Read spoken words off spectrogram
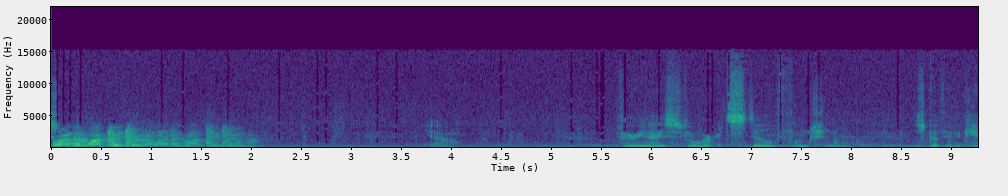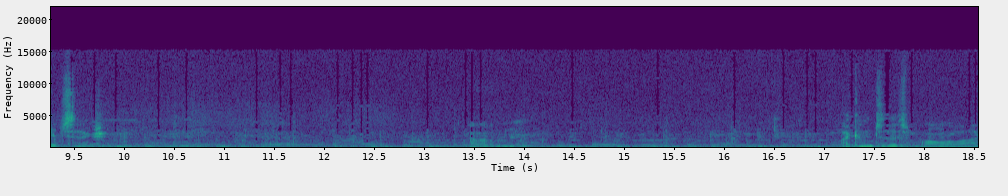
Eleven one two two. Eleven one two two. very nice store. It's still functional. Let's go through the kids section. Um, I come to this mall a lot.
